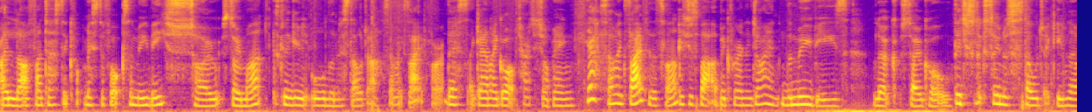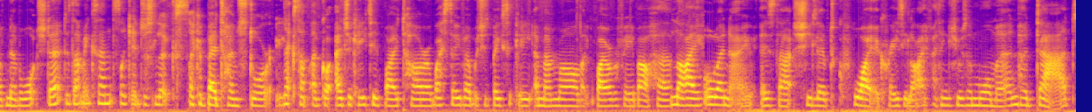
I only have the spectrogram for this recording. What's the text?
I love Fantastic Mr. Fox the movie so so much. It's gonna give me all the nostalgia, so I'm excited for it. This again, I got charity shopping. Yeah, so I'm excited for this one. It's just about a big friendly giant. The movies look so cool. They just look so nostalgic, even though I've never watched it. Does that make sense? Like it just looks like a bedtime story. Next up, I've got Educated by Tara Westover, which is basically a memoir, like biography about her life. All I know is that she lived quite a crazy life. I think she was a Mormon. Her dad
